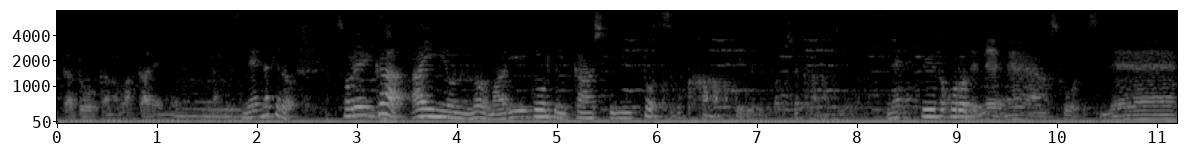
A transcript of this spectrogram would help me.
かどうかの分かれ目なんですね。だけどそれがあいみょんの「マリーゴールド」に関して言うとすごくハマっているように私は感じるわけですね。というところでね、えー、そうですね、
